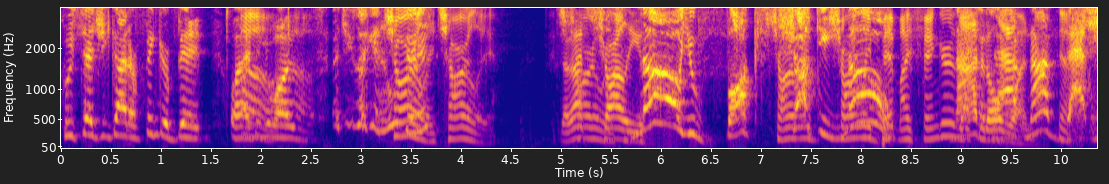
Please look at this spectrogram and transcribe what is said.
who said she got her finger bit. Well, I think it Oh, was, oh. and she's like, "And who Charlie, did it?" Charlie. It's No, that's Charlie. No, you fucks, Charlie, Chucky. Charlie no. bit my finger. Not That's an old that, one. Not that one.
